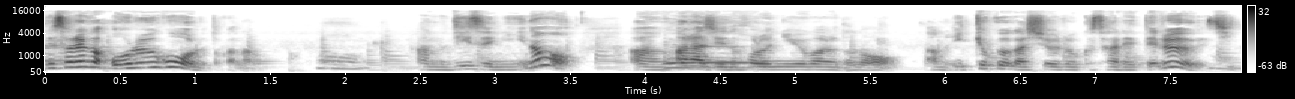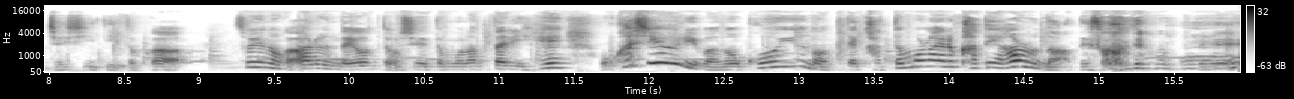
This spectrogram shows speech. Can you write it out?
でそれがオルゴールとかなの。うん。あのディズニーのあの、アラジンのホロニューワールドの、あの、一曲が収録されてるちっちゃい CD とか、そういうのがあるんだよって教えてもらったり、へ、お菓子売り場のこういうのって買ってもらえる家庭あるんだってそこで思って、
